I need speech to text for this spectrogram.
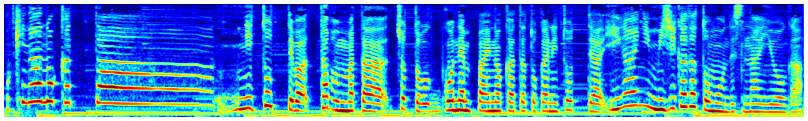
う沖縄の方にとっては多分またちょっとご年配の方とかにとっては意外に身近だと思うんです内容が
